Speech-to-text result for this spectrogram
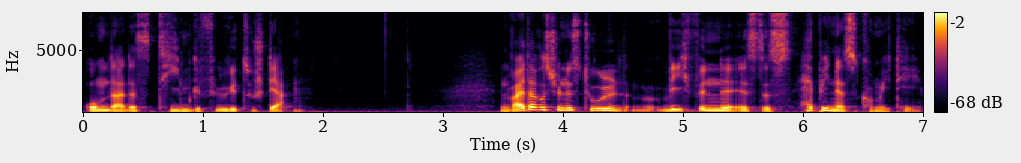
um da das Teamgefüge zu stärken. Ein weiteres schönes Tool, wie ich finde, ist das Happiness-Komitee.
